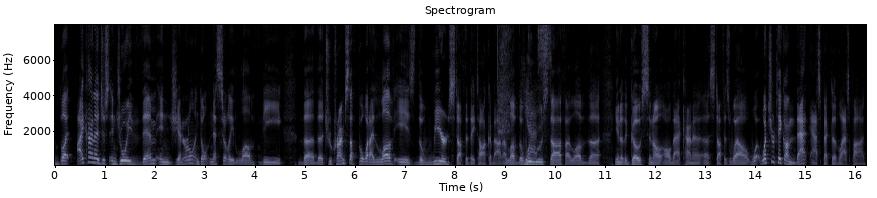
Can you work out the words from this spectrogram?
but I kind of just enjoy them in general and don't necessarily love the the the true crime stuff. But what I love is the weird stuff that they talk about. I love the woo woo stuff. I love the you know the ghosts and all, all that kind of uh, stuff as well. What, what's your take on that aspect of Last Pod?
